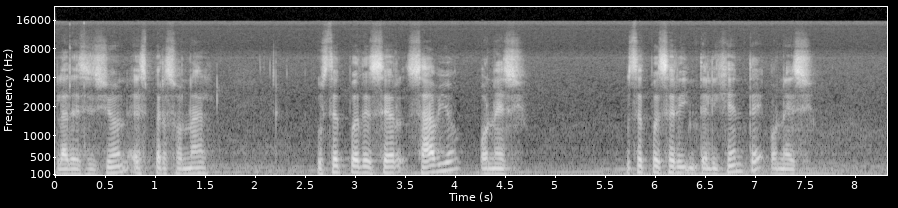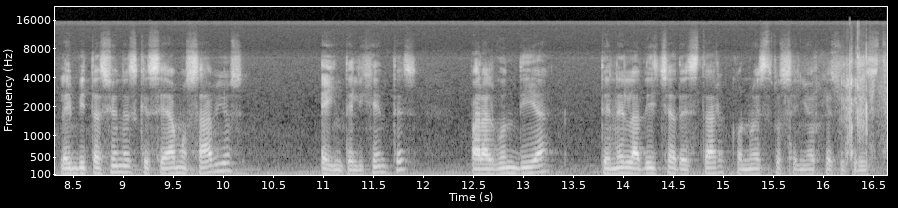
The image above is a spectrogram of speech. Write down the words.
La decisión es personal. Usted puede ser sabio o necio. Usted puede ser inteligente o necio. La invitación es que seamos sabios e inteligentes para algún día tener la dicha de estar con nuestro Señor Jesucristo.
